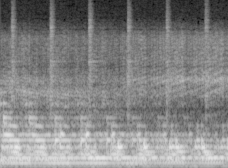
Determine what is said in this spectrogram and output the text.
no, no.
